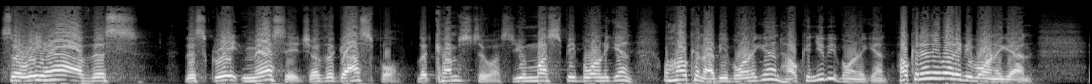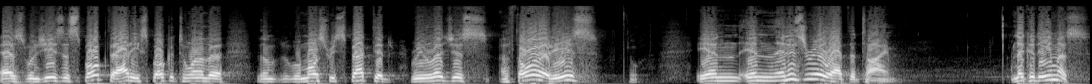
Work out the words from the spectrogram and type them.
So we have this, this great message of the gospel that comes to us. You must be born again. Well, how can I be born again? How can you be born again? How can anybody be born again? as when Jesus spoke that, he spoke it to one of the, the most respected religious authorities in, in, in Israel at the time, Nicodemus.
